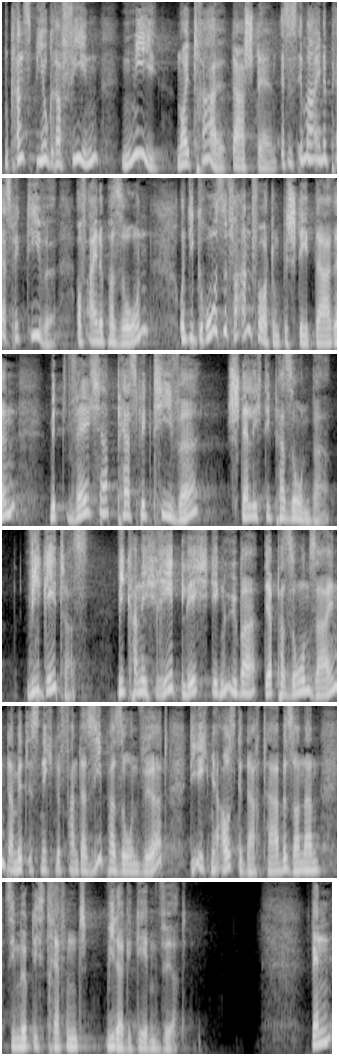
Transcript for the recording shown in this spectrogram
Du kannst Biografien nie neutral darstellen. Es ist immer eine Perspektive auf eine Person und die große Verantwortung besteht darin, mit welcher Perspektive stelle ich die Person dar? Wie geht das? Wie kann ich redlich gegenüber der Person sein, damit es nicht eine Fantasieperson wird, die ich mir ausgedacht habe, sondern sie möglichst treffend wiedergegeben wird? Wenn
